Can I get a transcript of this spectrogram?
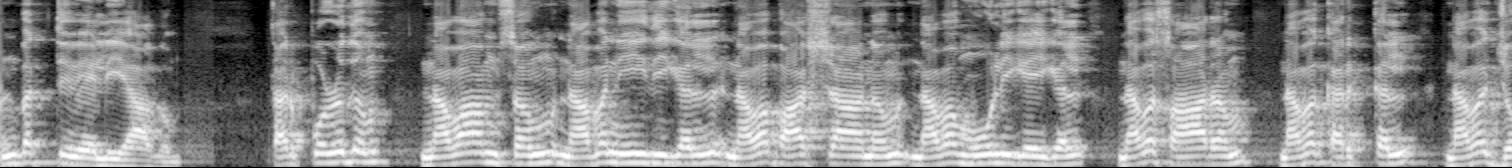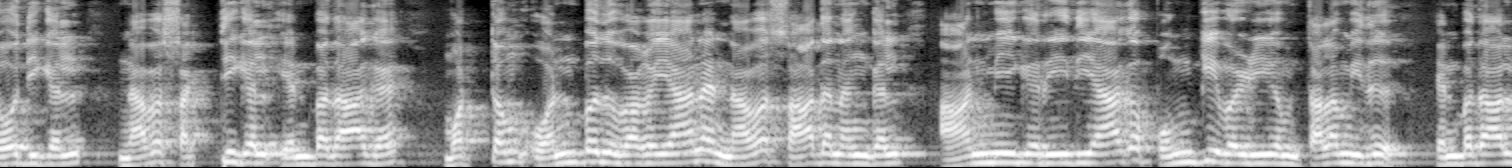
ஒன்பத்து வேலியாகும். தற்பொழுதும் நவாம்சம் நவநீதிகள் நவபாஷானம் நவமூலிகைகள் நவசாரம் நவகற்கள் நவஜோதிகள் நவசக்திகள் என்பதாக மொத்தம் ஒன்பது வகையான நவ சாதனங்கள் ஆன்மீக ரீதியாக பொங்கி வழியும் தலம் இது. என்பதால்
